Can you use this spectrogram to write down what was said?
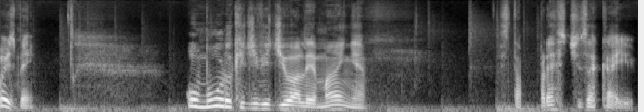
Pois bem, o muro que dividiu a Alemanha está prestes a cair.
